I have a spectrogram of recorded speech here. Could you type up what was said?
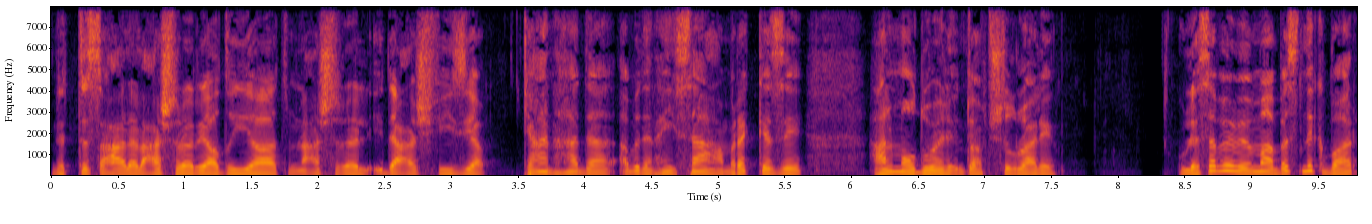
من التسعة للعشرة رياضيات من عشرة ل 11 فيزياء. كان هذا أبدا هي ساعة مركزة على الموضوع اللي أنتم عم تشتغلوا عليه. ولسبب ما بس نكبر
